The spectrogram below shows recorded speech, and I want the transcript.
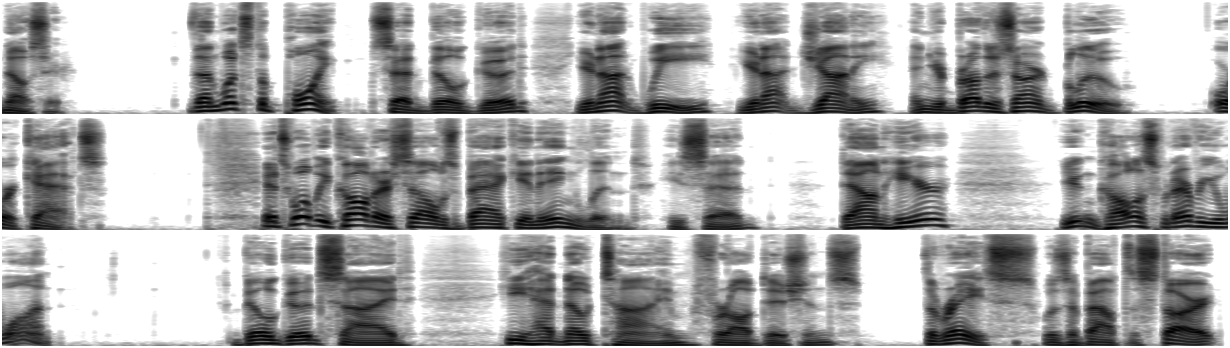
No, sir. Then what's the point? said Bill Goode. You're not Wee, you're not Johnny, and your brothers aren't blue. Or cats. It's what we called ourselves back in England, he said. Down here, you can call us whatever you want. Bill Goode sighed. He had no time for auditions. The race was about to start,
